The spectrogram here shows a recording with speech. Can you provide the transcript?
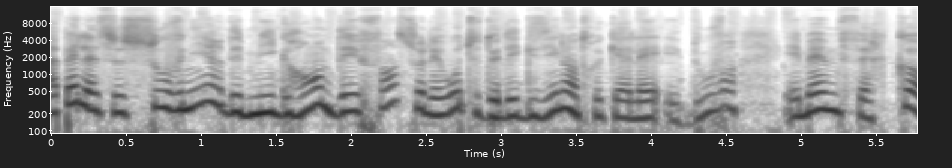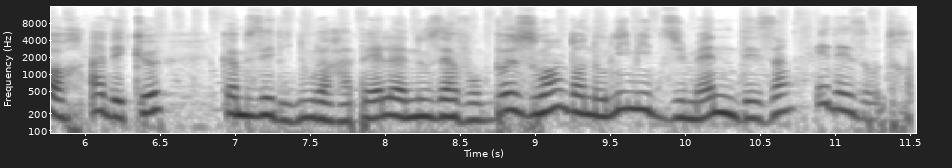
appelle à se souvenir des migrants défunts sur les routes de l'exil entre Calais et Douvres et même faire corps avec eux. Comme Zélie nous le rappelle, nous avons besoin dans nos limites humaines des uns et des autres.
